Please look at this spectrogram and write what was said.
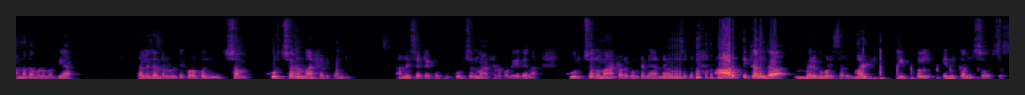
అన్నదమ్ముల మధ్య తల్లిదండ్రుల మధ్య కూడా కొంచెం కూర్చొని మాట్లాడుకోండి. అన్ని సెట్ అయిపోతుంది. కూర్చొని మాట్లాడుకోవాలి. ఏదైనా కూర్చొని మాట్లాడుకుంటేనే అన్ని ఆర్థికంగా మెరుగుపరుస్తారు. మల్టిపుల్ ఇన్కమ్ సోర్సెస్.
